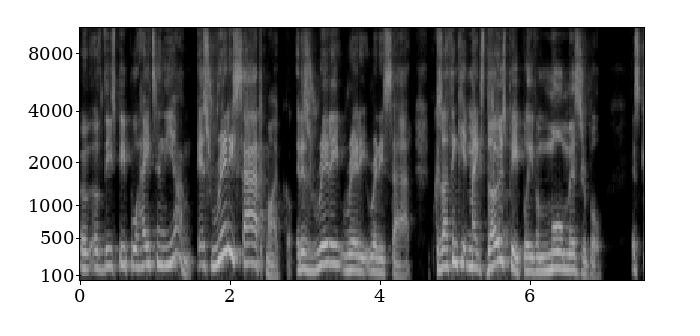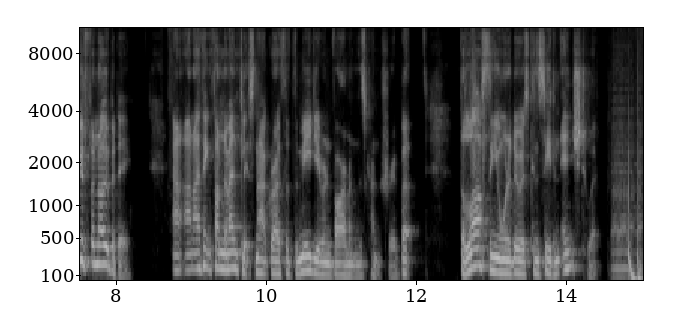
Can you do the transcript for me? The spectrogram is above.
of, of, these people hating the young. It's really sad, Michael. It is really, really, really sad because I think it makes those people even more miserable. It's good for nobody. And, and I think fundamentally it's an outgrowth of the media environment in this country. But the last thing you want to do is concede an inch to it.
